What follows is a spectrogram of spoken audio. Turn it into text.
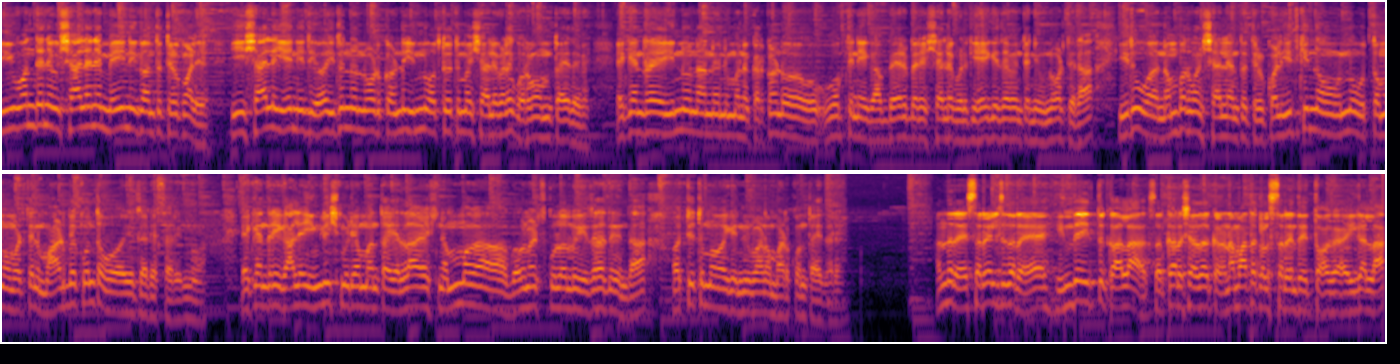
ಈ ಒಂದೇ ಶಾಲೆನೇ ಮೇಯ್ನ್ ಈಗ ಅಂತ ತಿಳ್ಕೊಳ್ಳಿ. ಈ ಶಾಲೆ ಏನಿದೆಯೋ ಇದನ್ನು ನೋಡಿಕೊಂಡು ಇನ್ನೂ ಅತ್ಯುತ್ತಮ ಶಾಲೆಗಳಿಗೆ ಹೊರಹೊಮ್ತಾ ಇದ್ದಾವೆ. ಯಾಕೆಂದರೆ ಇನ್ನೂ ನಾನು ನಿಮ್ಮನ್ನು ಕರ್ಕೊಂಡು ಹೋಗ್ತೀನಿ. ಈಗ ಬೇರೆ ಬೇರೆ ಶಾಲೆಗಳಿಗೆ ಹೇಗಿದ್ದಾವೆ ಅಂತ ನೀವು ನೋಡ್ತೀರಾ? ಇದು ನಂಬರ್ ಒನ್ ಶಾಲೆ ಅಂತ ತಿಳ್ಕೊಳ್ಳಿ. ಇದಕ್ಕಿಂತ ಇನ್ನೂ ಉತ್ತಮ ಮಟ್ಟದಲ್ಲಿ ಮಾಡಬೇಕು ಅಂತ ಇದ್ದಾರೆ ಸರ್ ಇನ್ನೂ. ಯಾಕೆಂದರೆ ಈಗ ಅಲ್ಲೇ ಇಂಗ್ಲೀಷ್ ಮೀಡಿಯಮ್ ಅಂತ ಎಲ್ಲ ನಮ್ಮ ಗೌರ್ಮೆಂಟ್ ಸ್ಕೂಲಲ್ಲೂ ಇರೋದ್ರಿಂದ ಅತ್ಯುತ್ತಮವಾಗಿ ನಿರ್ಮಾಣ ಮಾಡ್ಕೊತಾ ಇದ್ದಾರೆ. ಅಂದರೆ ಸರ್ ಹೇಳ್ತಿದ್ದಾರೆ, ಹಿಂದೆ ಇತ್ತು ಕಾಲ ಸರ್ಕಾರಿ ಶಾಲೆ ಕನ್ನಡ ಮಾತ್ರ ಕಳಿಸ್ತಾರೆ ಅಂತ ಇತ್ತು, ಆಗ ಈಗಲ್ಲ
